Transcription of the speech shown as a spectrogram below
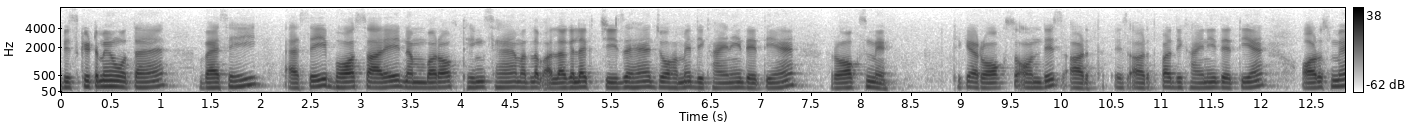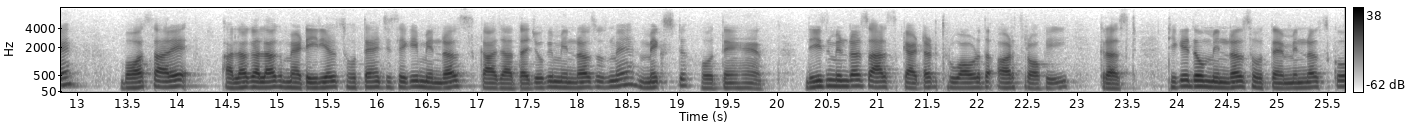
बिस्किट में होता है, वैसे ही, ऐसे ही बहुत सारे नंबर ऑफ़ थिंग्स हैं मतलब अलग अलग चीज़ें हैं जो हमें दिखाई नहीं देती हैं रॉक्स में। ठीक है रॉक्स ऑन दिस अर्थ इस अर्थ पर दिखाई नहीं देती हैं और उसमें बहुत सारे अलग अलग मटेरियल्स होते हैं जिसे कि मिनरल्स कहा जाता है, जो कि मिनरल्स उसमें मिक्सड होते हैं। These minerals are scattered throughout the earth rocky crust ठीक है दो मिनरल्स होते हैं मिनरल्स को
